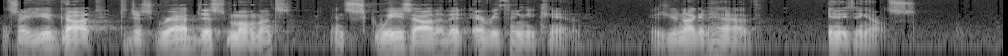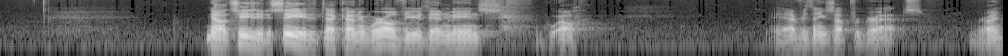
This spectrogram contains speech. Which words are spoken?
And so you've got to just grab this moment and squeeze out of it everything you can, because you're not going to have anything else. Now, it's easy to see that that kind of worldview then means, well, everything's up for grabs, right?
